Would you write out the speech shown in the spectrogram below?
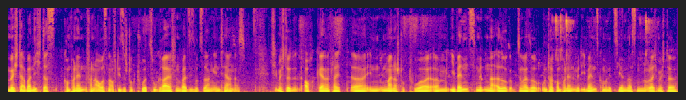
möchte aber nicht, dass Komponenten von außen auf diese Struktur zugreifen, weil sie sozusagen intern ist. Ich möchte auch gerne vielleicht äh, in, in meiner Struktur ähm, Events miteinander, also beziehungsweise Unterkomponenten mit Events kommunizieren lassen oder ich möchte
